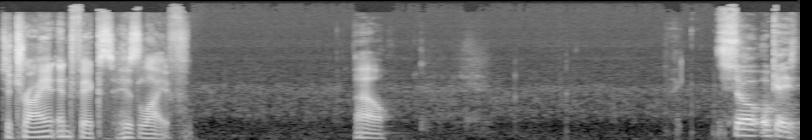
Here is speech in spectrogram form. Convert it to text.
to try and fix his life. Oh, So okay,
